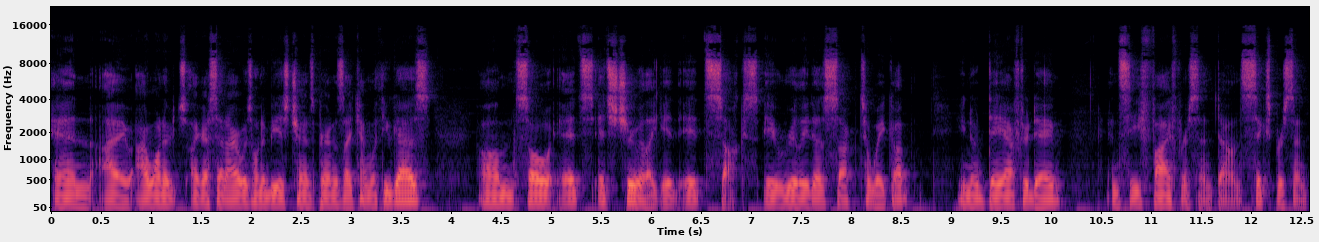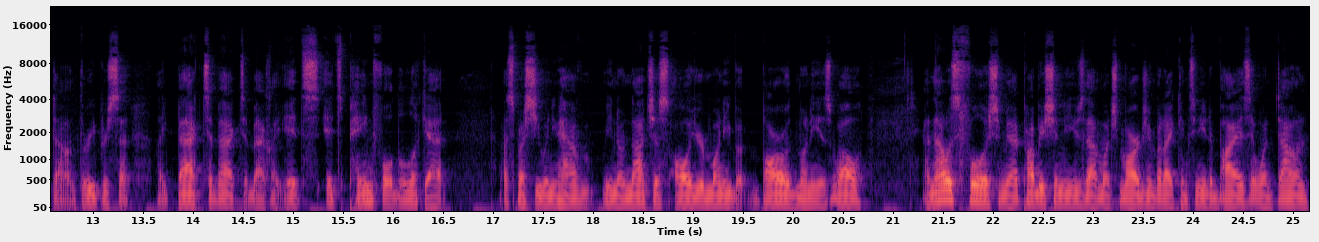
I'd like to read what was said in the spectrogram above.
and I I want to, like I said, I always want to be as transparent as I can with you guys. Um, so it's it's true. Like it it sucks. It really does suck to wake up, you know, day after day and see 5% down, 6% down, 3%, like back to back to back. Like it's it's painful to look at, especially when you have, you know, not just all your money but borrowed money as well. And that was foolish of me. I probably shouldn't use that much margin, but I continued to buy as it went down.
